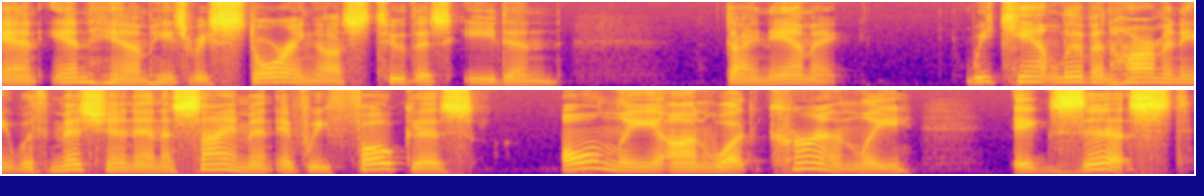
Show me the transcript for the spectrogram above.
and in him, he's restoring us to this Eden dynamic. We can't live in harmony with mission and assignment if we focus only on what currently exists.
